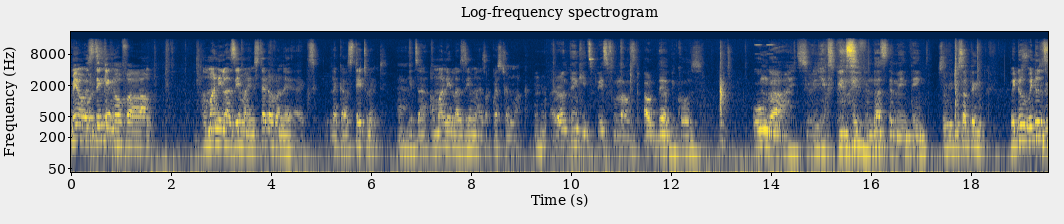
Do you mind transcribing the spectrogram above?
Me, I was thinking of uh, Amani Lazima instead of an ex- like a statement. It's a Amani Lazima as a question mark. I don't think it's peaceful out, out there because unga it's really expensive and that's the main thing. So we do something We do we do, do yeah.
